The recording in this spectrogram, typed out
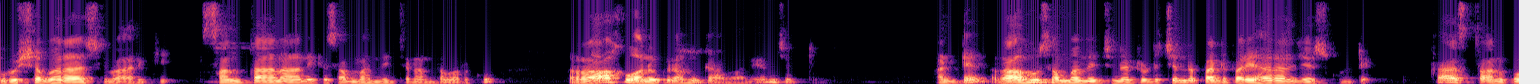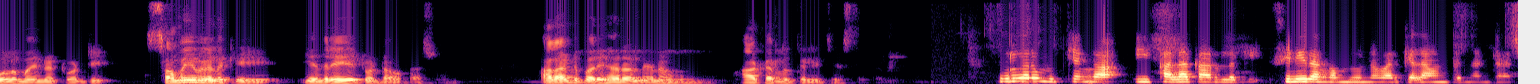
వృషభ రాశి వారికి సంతానానికి సంబంధించినంత వరకు రాహు అనుగ్రహం కావాలి అని చెప్తుంది. అంటే రాహు సంబంధించినటువంటి చిన్నపాటి పరిహారాలు చేసుకుంటే కాస్త అనుకూలమైనటువంటి సమయం వీళ్ళకి ఎదురయ్యేటువంటి అవకాశం ఉంది. అలాంటి పరిహారాలు నేను ఆఖరిలో తెలియజేస్తాను. గురుగారు ముఖ్యంగా ఈ కళాకారులకి సినీ రంగంలో ఉన్న వారికి ఎలా ఉంటుందంటారు?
